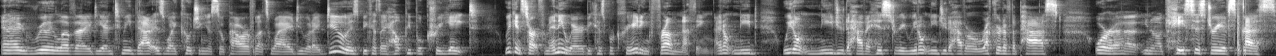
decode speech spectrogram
And I really love that idea. And to me, that is why coaching is so powerful. That's why I do what I do, is because I help people create. We can start from anywhere because we're creating from nothing. I don't need, we don't need you to have a history. We don't need you to have a record of the past or a, you know, a case history of success.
